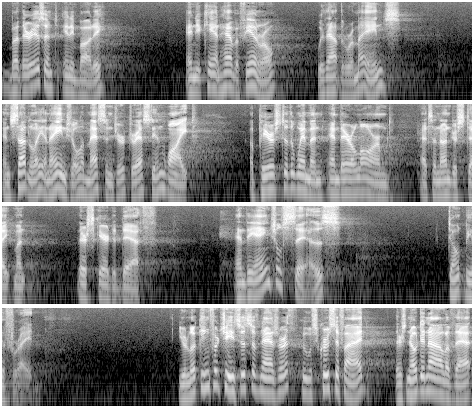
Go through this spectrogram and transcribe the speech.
but there isn't anybody, and you can't have a funeral without the remains. And suddenly, an angel, a messenger dressed in white, appears to the women, and they're alarmed. That's an understatement. They're scared to death. And the angel says, don't be afraid. You're looking for Jesus of Nazareth who was crucified. There's no denial of that.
